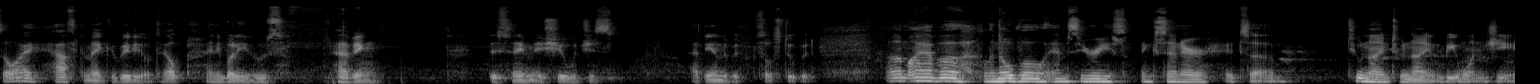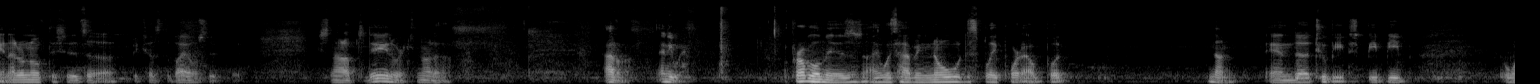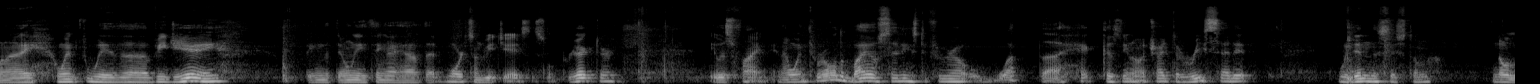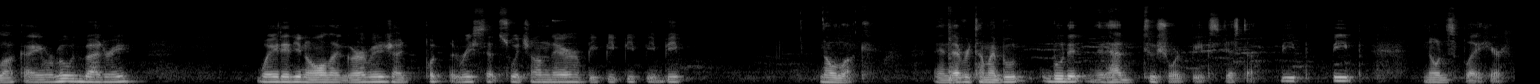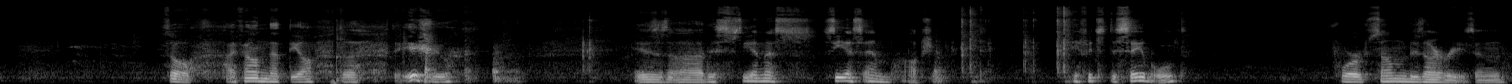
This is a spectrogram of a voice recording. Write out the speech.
So I have to make a video to help anybody who's having the same issue, which is at the end of it so stupid. Um, I have a Lenovo M series ThinkCentre. It's a 2929B1G, and I don't know if this is uh, because the BIOS it, it's not up to date or it's not a. I don't know. Anyway, problem is I was having no DisplayPort output, none, and uh, two beeps, beep beep when I went with uh, VGA, being that the only thing I have that works on VGA is this little projector, it was fine. And I went through all the BIOS settings to figure out what the heck, because, you know, I tried to reset it within the system. No luck. I removed the battery, waited, you know, all that garbage. I put the reset switch on there, beep, beep, beep, beep, beep. No luck. And every time I boot, boot it, it had two short beeps. Just a beep, beep no display here. So I found that the the the issue is uh, this CMS CSM option. If it's disabled, for some bizarre reason,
